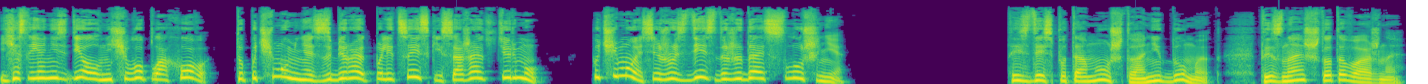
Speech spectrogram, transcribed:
Если я не сделал ничего плохого, то почему меня забирают полицейские и сажают в тюрьму? Почему я сижу здесь, дожидаясь слушания? Ты здесь потому, что они думают. Ты знаешь что-то важное.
